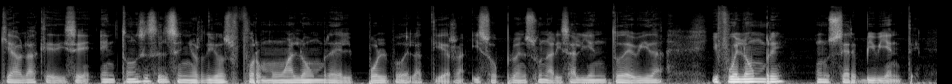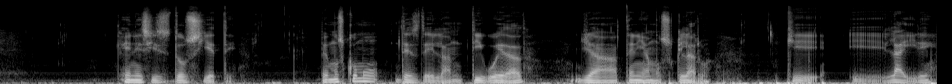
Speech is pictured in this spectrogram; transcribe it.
que habla que dice, entonces el Señor Dios formó al hombre del polvo de la tierra y sopló en su nariz aliento de vida y fue el hombre un ser viviente. Génesis 2.7. Vemos cómo desde la antigüedad ya teníamos claro que eh, el aire,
